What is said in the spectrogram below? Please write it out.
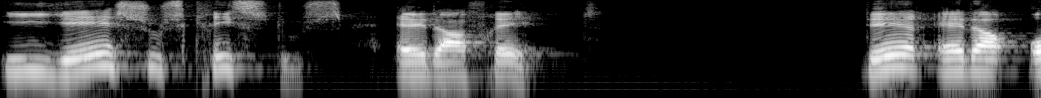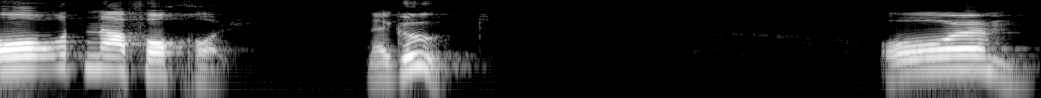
I Jesus Kristus er det fred. Der er det ordna forhold med Gud. Og eh,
